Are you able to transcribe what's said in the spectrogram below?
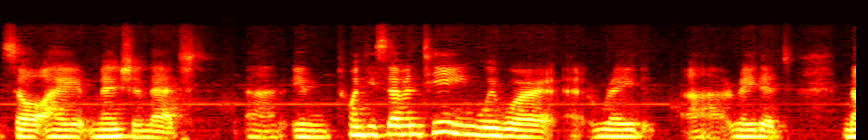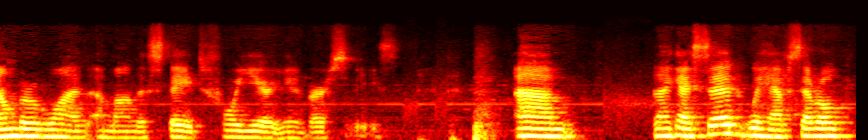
so I mentioned that uh, in 2017 we were rated uh, rated number one among the state four-year universities. Um, like I said, we have several,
